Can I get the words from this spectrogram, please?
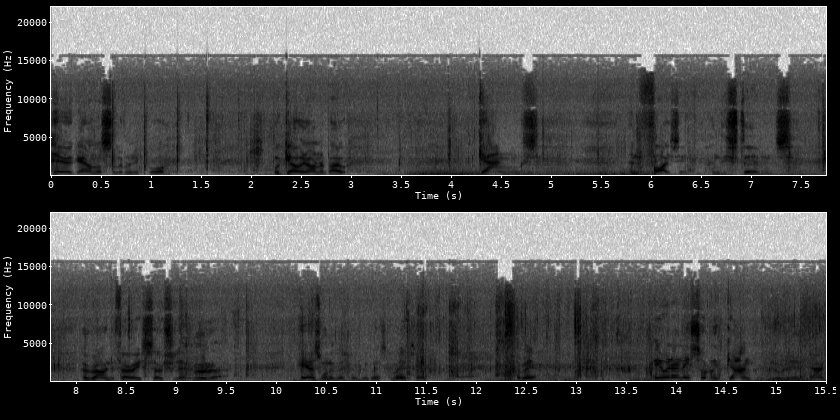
Here again on the Sullavan Report, we're going on about gangs and fighting and disturbance around a very social area. Here's one of the hooligans. Come here, son. Come here. Are you in any sort of gang? Hooligan gang?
